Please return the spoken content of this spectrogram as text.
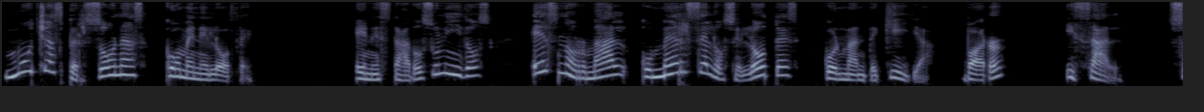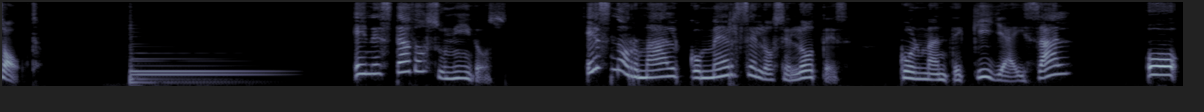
muchas personas comen elote. En Estados Unidos es normal comerse los elotes con mantequilla, butter, y sal, salt. En Estados Unidos, ¿es normal comerse los elotes con mantequilla y sal o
